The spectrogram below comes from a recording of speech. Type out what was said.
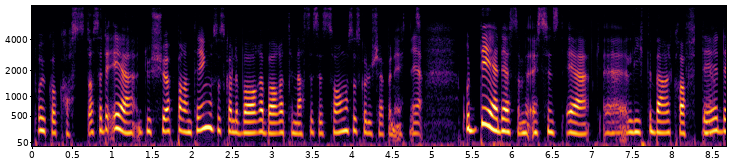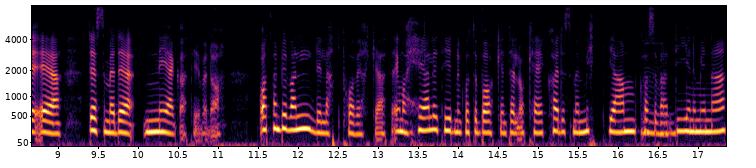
bruk og kast. Altså det er Du kjøper en ting, og så skal det vare bare til neste sesong, og så skal du kjøpe nytt. Ja. Og det er det som jeg syns er eh, lite bærekraftig. Ja. Det er det som er det negative, da. Og at man blir veldig lett påvirket. Jeg må hele tiden gå tilbake til ok, hva er det som er mitt hjem, hva som er Mm. verdiene mine,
